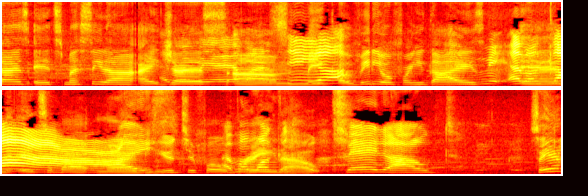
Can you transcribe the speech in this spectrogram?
Guys it's Macita I just um make a video for you guys. And it's about my beautiful braid out. so yeah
